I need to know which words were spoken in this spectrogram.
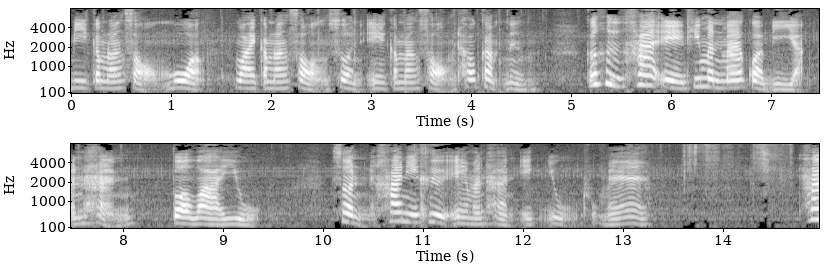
b กำลังสองบวก y กำลังสองส่วน a กำลังสองเท่ากับ 1 ก็คือค่า a ที่มันมากกว่า b อะมันหารตัว y อยู่ ส่วนค่านี้คือ a มันหาร x อยู่ถูกไหม ถ้า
